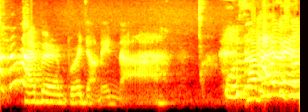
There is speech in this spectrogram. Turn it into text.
台北人不会讲你哪？我是台北人。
